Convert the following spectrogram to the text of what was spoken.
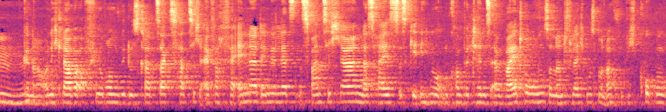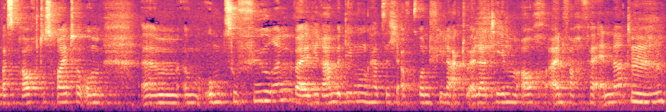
Mhm. Genau, und ich glaube auch Führung, wie du es gerade sagst, hat sich einfach verändert in den letzten 20 Jahren. Das heißt, es geht nicht nur um Kompetenzerweiterung, sondern vielleicht muss man auch wirklich gucken, was braucht es heute, um, ähm, um, zu führen, weil die Rahmenbedingungen hat sich aufgrund vieler aktueller Themen auch einfach verändert. Mhm.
